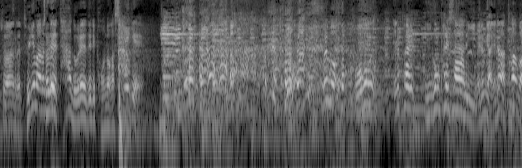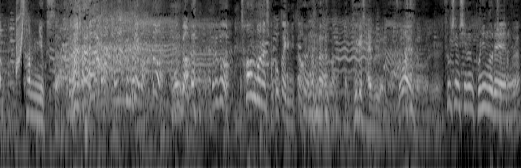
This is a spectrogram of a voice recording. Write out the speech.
좋아하는데 되게 많은데 다 노래들이 번호가 3개예요. 우리 뭐, 5018, 2084 이런 게 아니라 다 막 364. 근데 막 또 뭔가. 그리고 처음 보는 작곡가 이름이 또 되게 잘 불러요. 좋아요, 그런 거를. 송시영 씨는 본인 노래를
